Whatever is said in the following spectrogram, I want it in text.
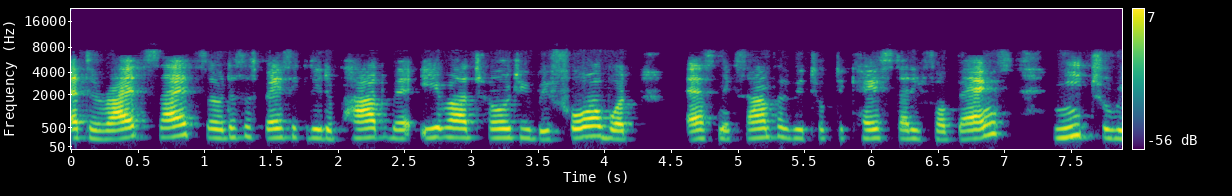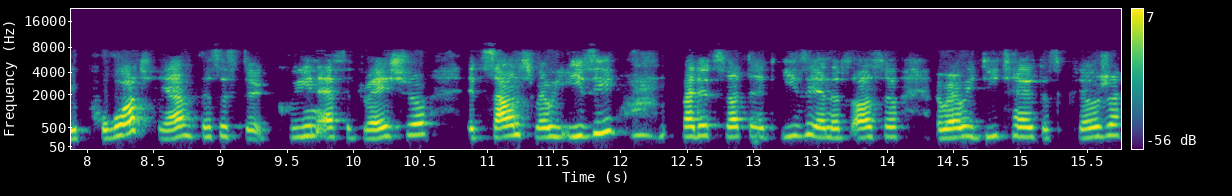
at the right side, so this is basically the part where Eva told you before what as an example, we took the case study for banks need to report. Yeah, this is the green asset ratio. It sounds very easy, but it's not that easy, and it's also a very detailed disclosure.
